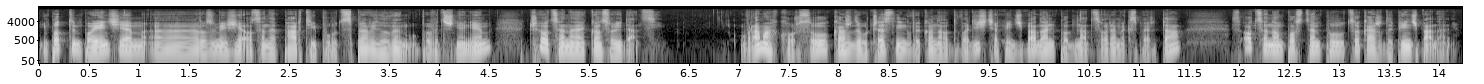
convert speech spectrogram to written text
I pod tym pojęciem e, rozumie się ocenę partii płuc z prawidłowym upowietrznieniem czy ocenę konsolidacji. W ramach kursu każdy uczestnik wykonał 25 badań pod nadzorem eksperta z oceną postępu co każde 5 badań.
